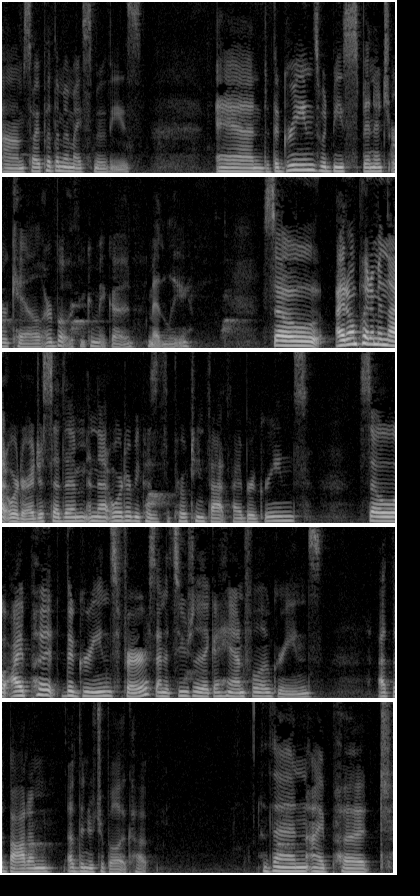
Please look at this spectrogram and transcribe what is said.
Um, so I put them in my smoothies and the greens would be spinach or kale or both. You can make a medley. So I don't put them in that order. I just said them in that order because it's the protein, fat, fiber, greens. So I put the greens first, and it's usually like a handful of greens at the bottom of the NutriBullet cup. Then I put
